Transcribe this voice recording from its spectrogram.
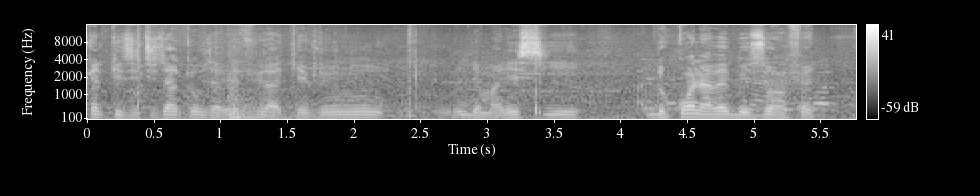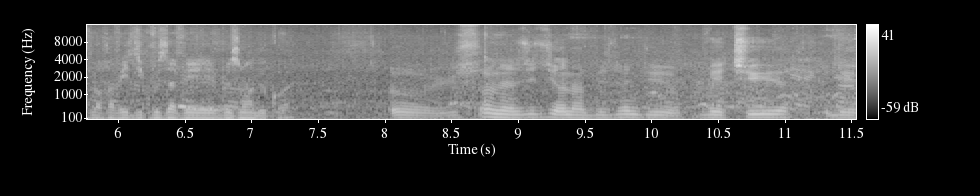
quelques étudiants que vous avez vus là qui est venu nous, nous demander si, de quoi on avait besoin en fait. Vous leur avez dit que vous avez besoin de quoi? Euh, on a dit on a besoin de couverture, de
